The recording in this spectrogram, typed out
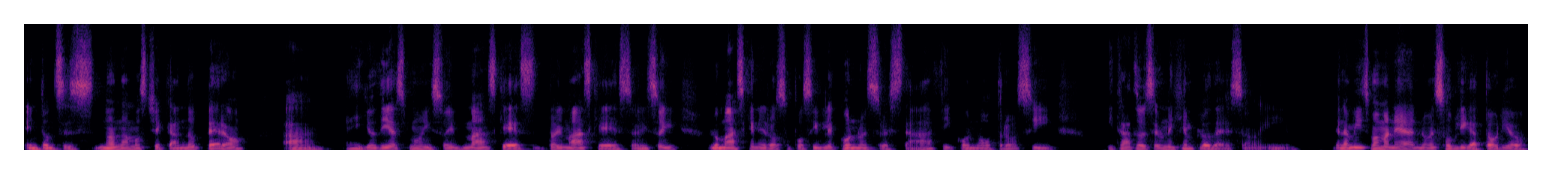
Entonces, no andamos checando, pero ah, yo diezmo y soy más que eso, doy más que eso y soy lo más generoso posible con nuestro staff y con otros y, y trato de ser un ejemplo de eso. Y de la misma manera, no es obligatorio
